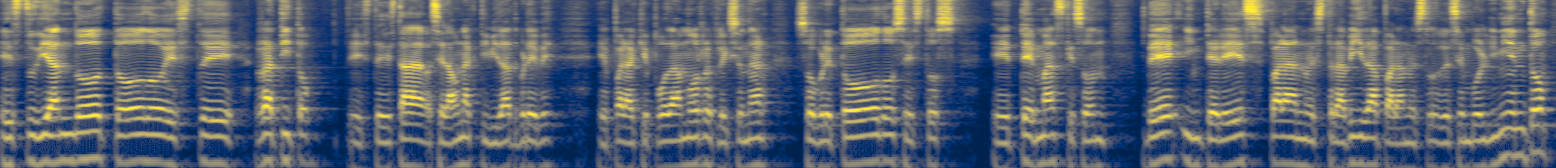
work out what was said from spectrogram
estudiando todo este ratito este, esta será una actividad breve eh, para que podamos reflexionar sobre todos estos eh, temas que son de interés para nuestra vida, para nuestro desenvolvimiento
